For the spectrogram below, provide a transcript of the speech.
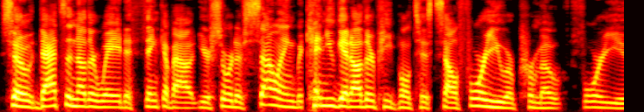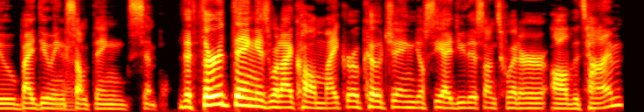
So that's another way to think about your sort of selling, but can you get other people to sell for you or promote for you by doing Yeah. something simple? The third thing is what I call micro coaching. You'll see I do this on Twitter all the time.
